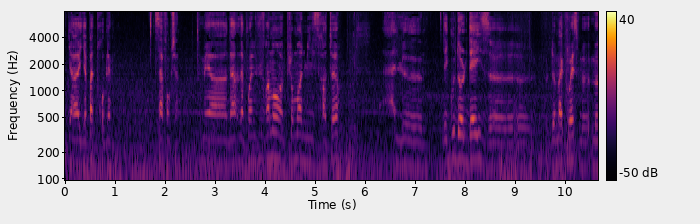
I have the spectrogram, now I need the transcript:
il n'y a, y a pas de problème. Ça fonctionne. Mais euh, d'un point de vue vraiment euh, purement administrateur, euh, le, les good old days euh, de macOS me, me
